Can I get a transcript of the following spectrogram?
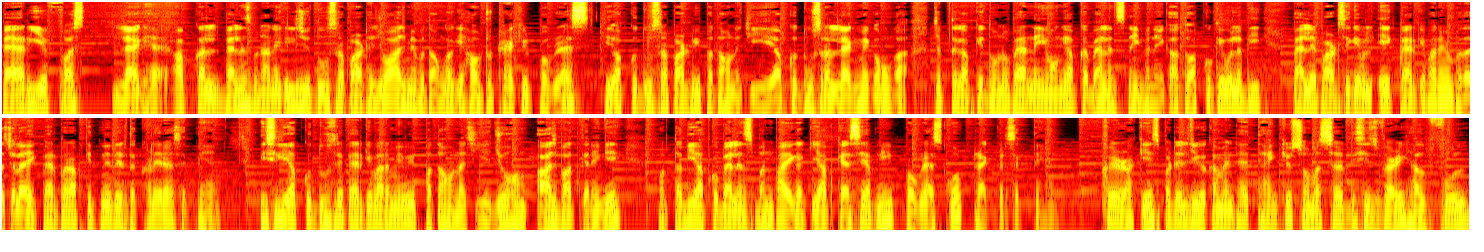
पैर, ये फ़र्स्ट लेग है। आपका बैलेंस बनाने के लिए जो दूसरा पार्ट है, जो आज मैं बताऊँगा कि how to track your progress कि आपको दूसरा पार्ट भी पता होना चाहिए। आपको दूसरा लेग में कहूँगा। जब तक आपके दोनों पैर नहीं होंगे, आपका बैलेंस नहीं बनेगा। तो आपको केवल अभी पहले पार्ट से केवल एक पैर के बारे में पता चला एक पैर पर आप कितने देर तक खड़े रह सकते हैं? इसलिए आपको दूसरे पैर के बारे में भी पता होना चाहिए, जो हम आज बात करेंगे। और तभी आपको बैलेंस बन पाएगा कि आप कैसे अपनी प्रोग्रेस को ट्रैक कर सकते हैं। फिर राकेश पटेल जी का कमेंट है thank you so much sir this is very helpful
